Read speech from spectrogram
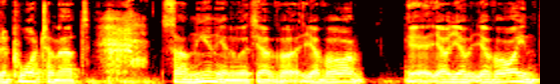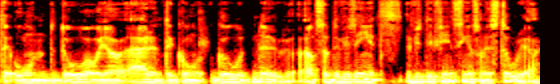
reportrarna att sanningen är nog att jag var, jag var Eh, jag, jag, jag, var inte ond då och jag är inte go god nu. Alltså det finns, inget, det finns, det finns ingen sån historia.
